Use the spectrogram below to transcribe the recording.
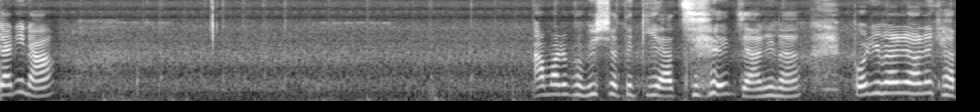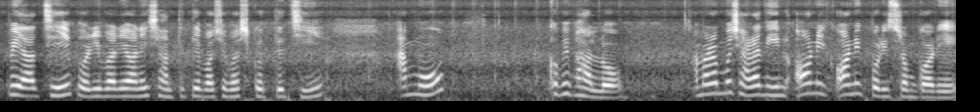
জানি না আমার ভবিষ্যতে কি আছে, জানি না। পরিবারে অনেক হ্যাপি আছি, পরিবারে অনেক শান্তিতে বসবাস করতেছি। আম্মু, খুবই ভালো। আমার আম্মু সারাদিন অনেক অনেক পরিশ্রম করে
